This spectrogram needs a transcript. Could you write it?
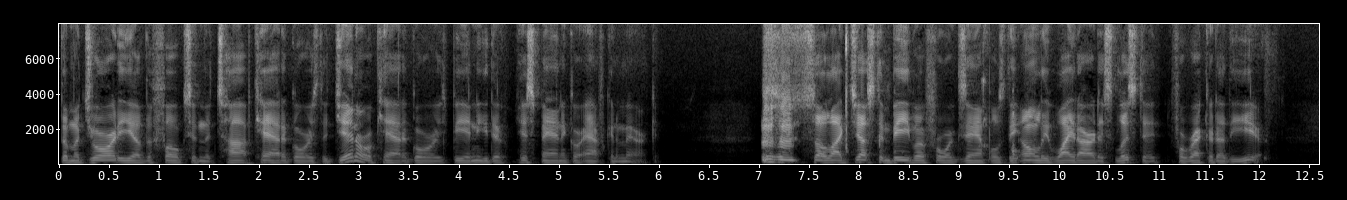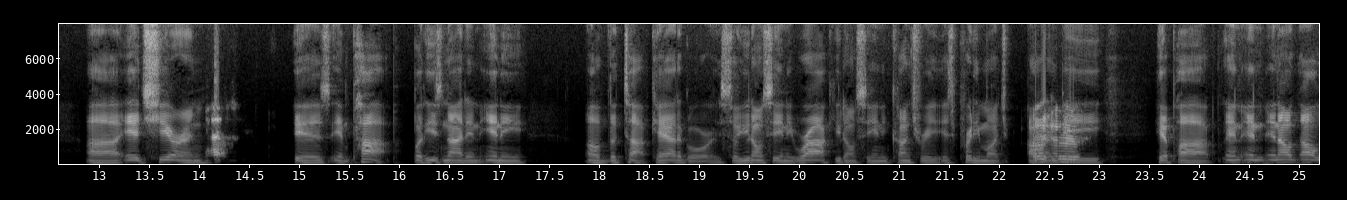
the majority of the folks in the top categories, the general categories being either Hispanic or African American. So, like Justin Bieber, for example, is the only white artist listed for Record of the Year. Uh, Ed Sheeran is in pop, but he's not in any of the top categories. So you don't see any rock, you don't see any country. It's pretty much R and B, hip hop, and and and I'll, I'll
